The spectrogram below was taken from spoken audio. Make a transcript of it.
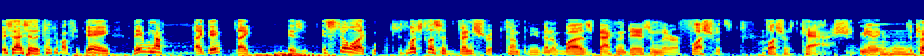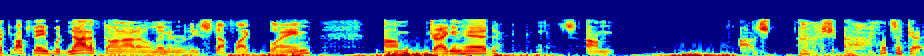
basically, I say that Tokyo Pop today, they were not like they like is it's still like it's much less adventurous company than it was back in the days when they were flush with flush with cash. I mean, like, Mhm. the Tokyo Pop today would not have gone out on a limb and released stuff like Blame, um, Dragonhead, um, uh, sh- uh, sh- uh, what's like a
